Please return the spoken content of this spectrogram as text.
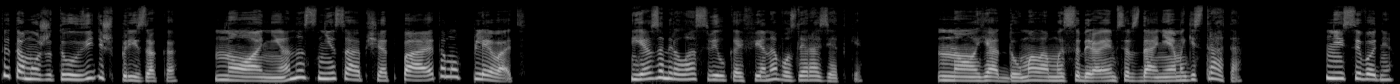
Ты-то, может, и увидишь призрака. Но они о нас не сообщат, поэтому плевать. Я замерла с вилкой фена возле розетки. Но я думала, мы собираемся в здание магистрата. Не сегодня.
